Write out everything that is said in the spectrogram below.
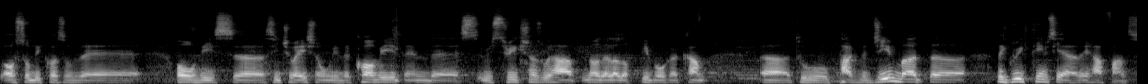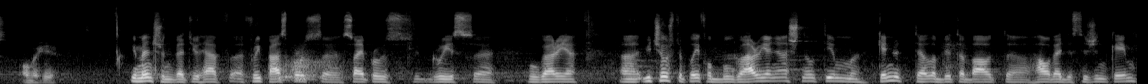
also because of the all this uh, situation with the COVID and the restrictions we have, not a lot of people can come uh, to pack the gym. But uh, the Greek teams, yeah, they have fans over here. You mentioned that you have uh, three passports: uh, Cyprus, Greece, uh, Bulgaria. Uh, you chose to play for Bulgaria national team. Can you tell a bit about uh, how that decision came?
